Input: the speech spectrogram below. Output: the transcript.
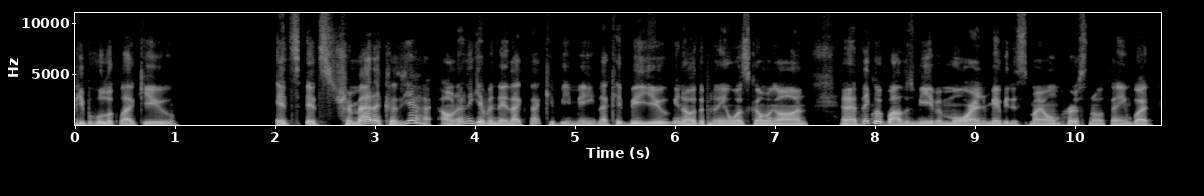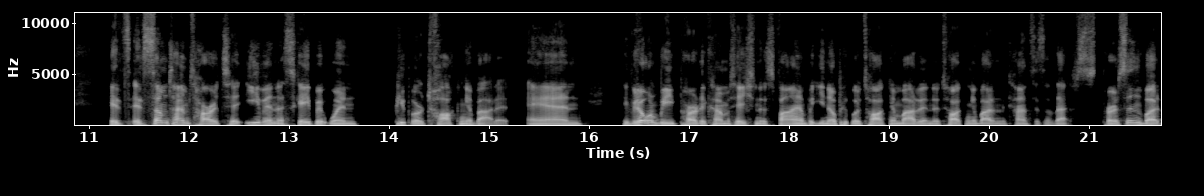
people who look like you it's it's traumatic because yeah, on any given day, that that could be me, that could be you, you know, depending on what's going on. And I think what bothers me even more, and maybe this is my own personal thing, but it's it's sometimes hard to even escape it when people are talking about it. And if you don't want to be part of the conversation, it's fine. But you know, people are talking about it, and they're talking about it in the context of that person. But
